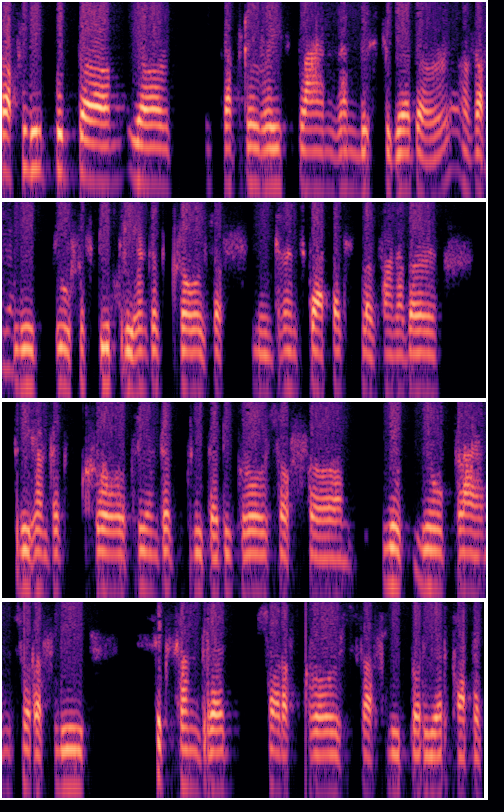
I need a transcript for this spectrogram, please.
roughly put um, your capital raise plans and this together. Uh, roughly 250 crores-300 crores of maintenance CapEx plus another 300 crore-330 crores of um, new plans. So roughly 600 sort of crores roughly per year CapEx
